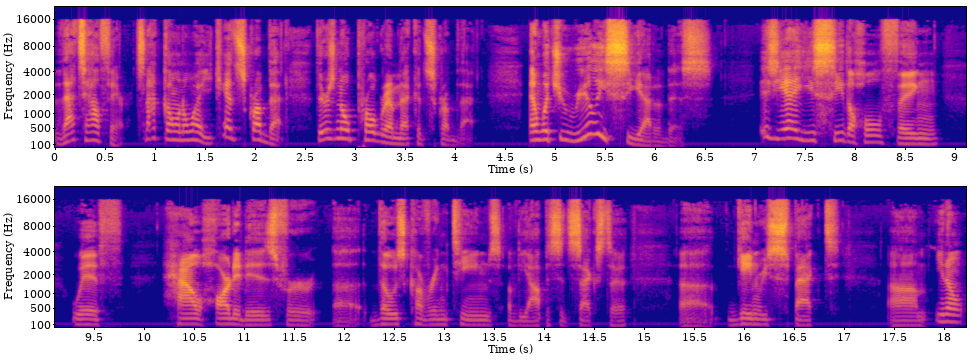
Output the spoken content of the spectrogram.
That's out there. It's not going away. You can't scrub that. There's no program that could scrub that. And what you really see out of this is yeah, you see the whole thing with how hard it is for uh, those covering teams of the opposite sex to uh, gain respect. Um, you know,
